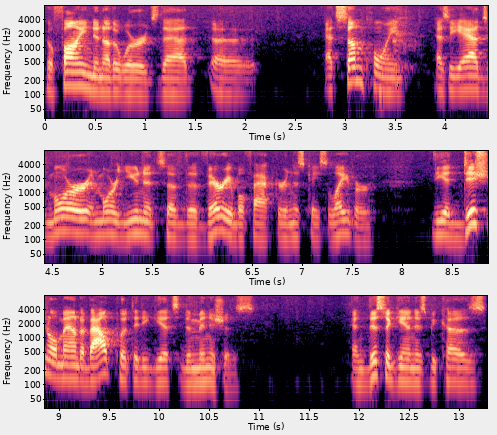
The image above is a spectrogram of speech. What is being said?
He'll find, in other words, that uh, at some point, as he adds more and more units of the variable factor, in this case labor, the additional amount of output that he gets diminishes. And this again is because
